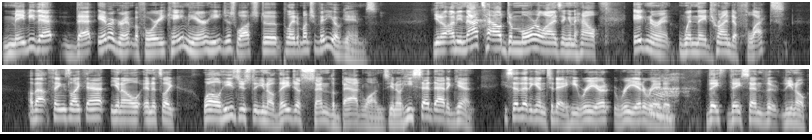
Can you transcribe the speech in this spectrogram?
Maybe that that immigrant before he came here, he just watched uh, played a bunch of video games. You know, I mean that's how demoralizing and how ignorant when they try and deflect about things like that, you know, and it's like, well, he's just, you know, they just send the bad ones. You know, he said that again. He said that again today. He re- reiterated they they send the, you know,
